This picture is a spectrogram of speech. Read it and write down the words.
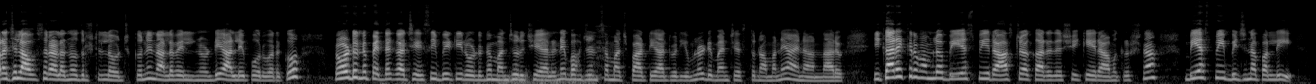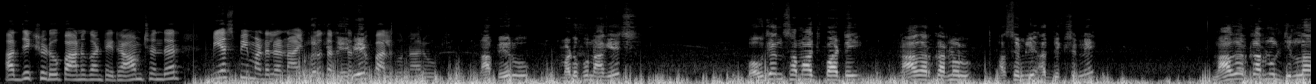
ప్రజల అవసరాలను దృష్టిలో ఉంచుకుని నల్లవెల్లి నుండి అల్లీపూర్ వరకు రోడ్డును పెద్దగా చేసి బీటీ రోడ్డును మంజూరు చేయాలని బహుజన్ సమాజ్ పార్టీ ఆధ్వర్యంలో డిమాండ్ చేస్తున్నామని ఆయన అన్నారు. ఈ కార్యక్రమంలో బీఎస్పీ రాష్ట్ర కార్యదర్శి కె రామకృష్ణ బీఎస్పీ బిజినపల్లి అధ్యక్షుడు పానుగంటి రామచందర్ బీఎస్పీ మండల నాయకులు తదితరులు పాల్గొన్నారు. నా పేరు మడుపు నాగేష్. బహుజన్ సమాజ్ పార్టీ నాగర్ కర్నూల్ అసెంబ్లీ అధ్యక్షుడిని. నాగర్ కర్నూల్ జిల్లా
